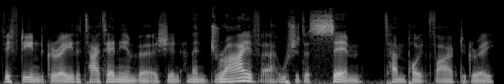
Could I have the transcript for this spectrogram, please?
15 degree, the titanium version, and then driver, which is a sim 10.5 degree.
